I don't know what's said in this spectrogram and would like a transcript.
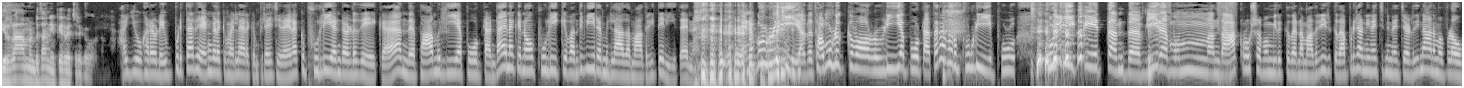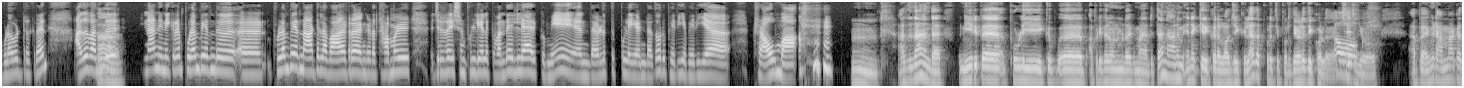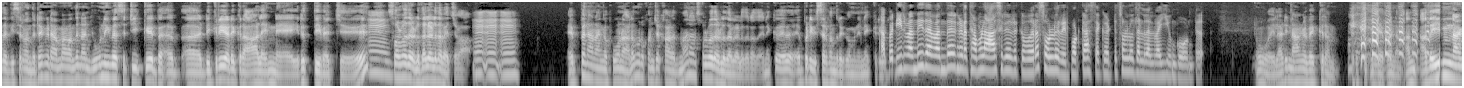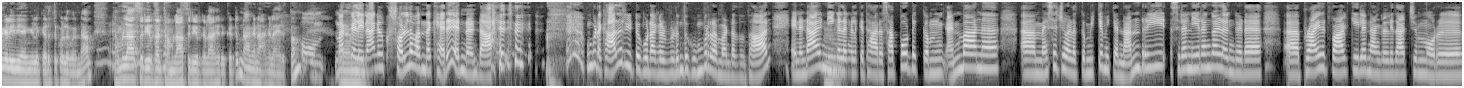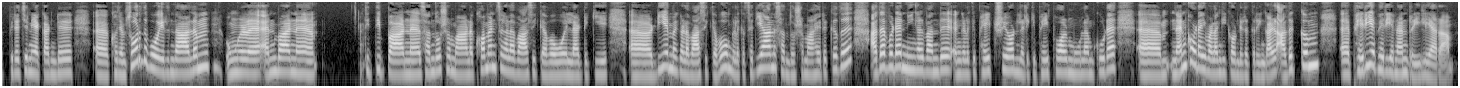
இராமன் தான் நீ பேர் வச்சிருக்க வேணும் ஐயோ கடவுளே இப்படித்தான் எங்களுக்கு மேல இருக்கும் பிரச்சனை எனக்கு புலி என்று எழுதேக்க அந்த பாம்பு லீய போட்டாண்டா எனக்கு நோ புலிக்கு வந்து வீரம் இல்லாத மாதிரி தெரியுது என்ன. எனக்கு புலி. அந்த தமிழுக்கு வர லீய போட்டா தானே அது ஒரு புலி பு- புலிக்கு ஏத்த அந்த வீரமும் அந்த ஆக்ரோஷமும் இருக்குதுன்ற மாதிரி இருக்குது. அப்படி நான் நினைச்சு நினைச்சு எழுதி நானும் இவ்வளவு உழவிட்டு இருக்கிறேன் அது வந்து நான் நினைக்கிறேன் புலம்பெயர்ந்து புலம்பெயர் நாட்டுல வாழ்ற எங்கட தமிழ் ஜெனரேஷன் பிள்ளைகளுக்கு வந்து எல்லாருக்குமே இந்த எழுத்து பிள்ளைன்றது ஒரு பெரிய பெரிய ட்ரௌமா ம். அதுதான் அந்த நீர் இப்ப புள்ளிக்கு அப்படி வரணும்ன்றதுக்கு மாதிரி தான் நானும் எனக்கு இருக்கிற லாஜிக்கில் அதை பொருத்தி பொருத்தி எழுதி கொள்ளுவேன். சரியோ? அப்ப எங்கட அம்மாக்கு அதை விசிற வந்துட்டு எங்கட அம்மா வந்து நான் யூனிவர்சிட்டிக்கு டிகிரி எடுக்கிற ஆள் என்ன இருத்தி வச்சு. சொல்வது எழுதல் எழுத வச்சவா. எப்ப நான் அங்க போனாலும் ஒரு கொஞ்ச காலமா நான் சொல்வது எழுதல் எழுதுறது. எனக்கு எப்படி விசர் வந்திருக்கும் நினைக்கிறேன் அப்ப நீர் வந்து இதை வந்து எங்கட தமிழ் ஆசிரியருக்கு வேற சொல்லுறேன் பொட்காஸ்ட கேட்டு சொல்லுதல் வையுங்கோன்ட்டு. ஓ இல்லாட்டி நாங்கள் வைக்கிறோம். வேண்டாம் அதையும் நாங்கள் இனி எங்களுக்கு எடுத்துக்கொள்ள வேண்டாம். தமிழாசிரியர்கள் தமிழாசிரியர்களாக இருக்கட்டும் நாங்க நாங்களா இருப்போம். மக்களை நாங்கள் சொல்ல வந்த கரு என்னென்றால் உங்களோட காலரீட்டுக்கும் நாங்கள் விழுந்து கும்பிடுற தான் என்னென்றால். நீங்கள் எங்களுக்கு தர சப்போர்ட்டுக்கும் அன்பான மெசேஜ்களுக்கு மிக்க மிக்க நன்றி. சில நேரங்கள் எங்களோட ப்ரைவேட் வாழ்க்கையில நாங்கள் ஏதாச்சும் ஒரு பிரச்சனையை கண்டு கொஞ்சம் சோர்ந்து போயிருந்தாலும் உங்களோட அன்பான தித்திப்பான சந்தோஷமான காமெண்ட்ஸ்களை வாசிக்கவோ இல்லாட்டிக்கு டிஎம்ஏகளை வாசிக்கவோ உங்களுக்கு சரியான சந்தோஷமாக இருக்குது. அதை விட நீங்கள் வந்து எங்களுக்கு பேட்ரியோன் இல்லாட்டிக்கு பேபால் மூலம் கூட நன்கொடை வழங்கி கொண்டிருக்கிறீர்கள். அதுக்கும் பெரிய பெரிய நன்றி இல்லையாராம்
